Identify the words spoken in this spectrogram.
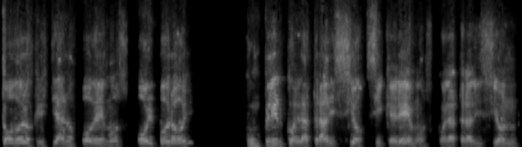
todos los cristianos podemos, hoy por hoy, cumplir con la tradición, si queremos, con la tradición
